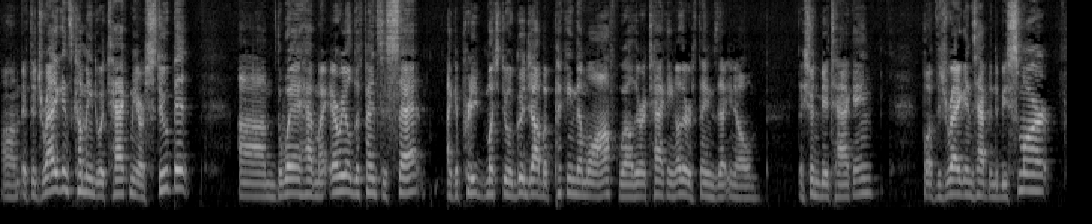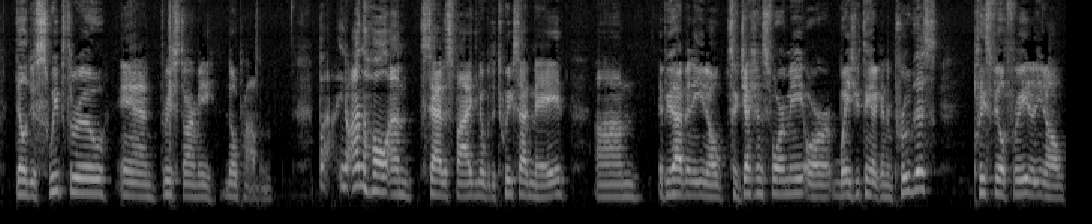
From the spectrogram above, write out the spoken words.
Um, if the dragons coming to attack me are stupid, um, the way I have my aerial defenses set, I can pretty much do a good job of picking them off while they're attacking other things that, you know, they shouldn't be attacking. But if the dragons happen to be smart, they'll just sweep through and three-star me, no problem. But, you know, on the whole, I'm satisfied, you know, with the tweaks I've made. Um, if you have any, you know, suggestions for me or ways you think I can improve this, please feel free to, you know,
